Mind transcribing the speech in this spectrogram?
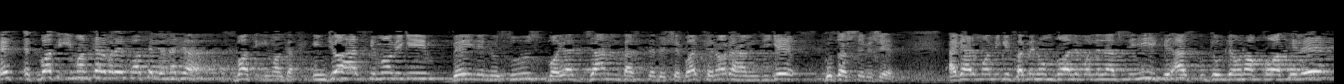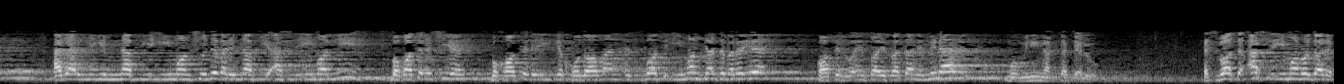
اثبات ایمان کرد برای قاتل یا نکرد؟ اثبات ایمان کرد. اینجا هست که ما میگیم بین نصوص باید جمع بسته بشه باید کنار همدیگه گذاشته بشه. اگر ما میگیم فمنهم ظالم لنفسه که از جمله اونا قاتله اگر میگیم نفی ایمان شده ولی نفی اصل ایمان نیست به خاطر چیه؟ به خاطر اینکه خداوند اثبات ایمان کرده برای قاتل. و این طایفتان من المؤمنین اقتتلوا اثبات اصل ایمان رو داره.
